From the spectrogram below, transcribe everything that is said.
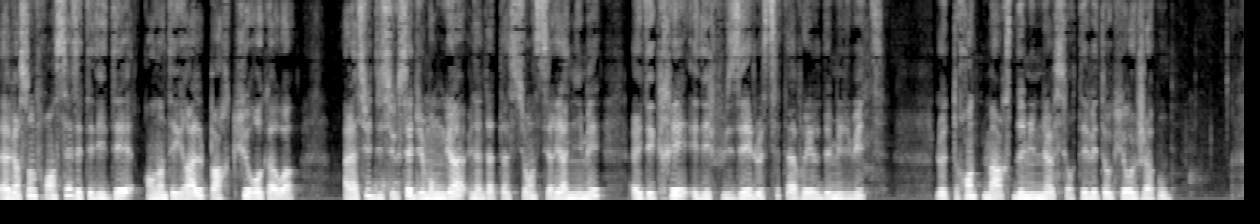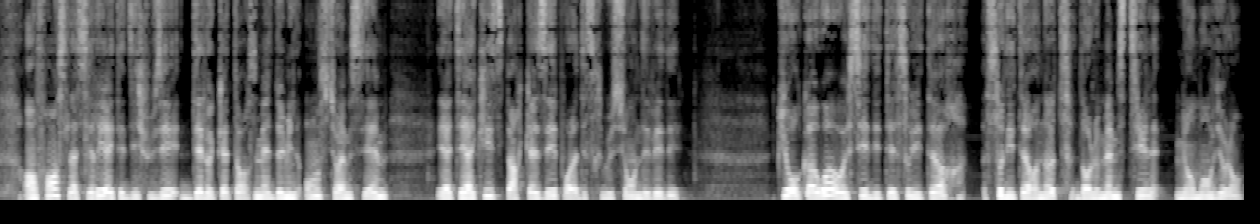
La version française est éditée en intégrale par Kurokawa. À la suite du succès du manga, une adaptation en série animée a été créée et diffusée le 7 avril 2008, le 30 mars 2009 sur TV Tokyo au Japon. En France, la série a été diffusée dès le 14 mai 2011 sur MCM et a été acquise par Kazé pour la distribution en DVD. Kurokawa a aussi édité Solitaire, Solitaire Note dans le même style mais en moins violent.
